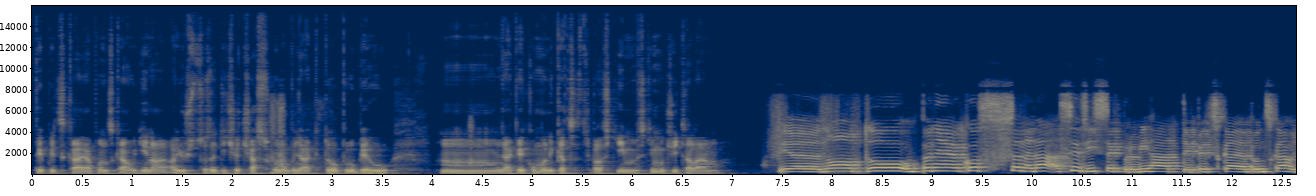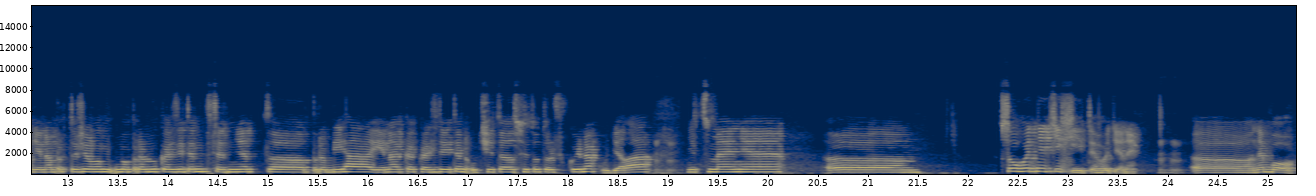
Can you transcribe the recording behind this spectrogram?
typická japonská hodina, a už co se týče času nebo nějak toho průběhu, mm, nějaké komunikace třeba s tím, s tím učitelem? Je, no to úplně jako se nedá asi říct, jak probíhá typická japonská hodina, protože on, opravdu každý ten předmět uh, probíhá jinak a každý ten učitel si to trošku jinak udělá. Uh-huh. Nicméně uh, jsou hodně tichý ty hodiny. Uh-huh. Uh, nebo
